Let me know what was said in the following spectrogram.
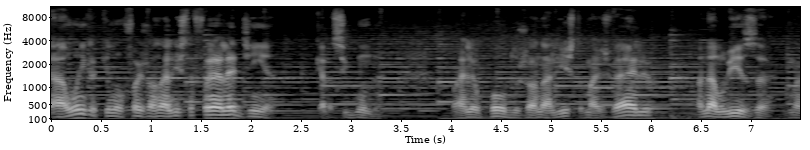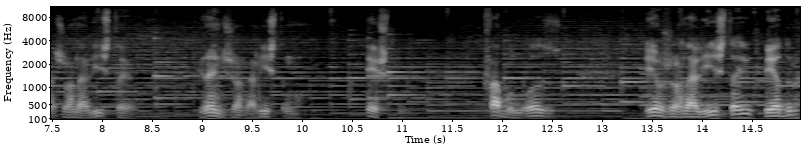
A única que não foi jornalista foi a Ledinha, que era a segunda. Mas Leopoldo, jornalista mais velho. Ana Luísa, uma jornalista, grande jornalista, né? texto fabuloso. Eu, jornalista, e o Pedro,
